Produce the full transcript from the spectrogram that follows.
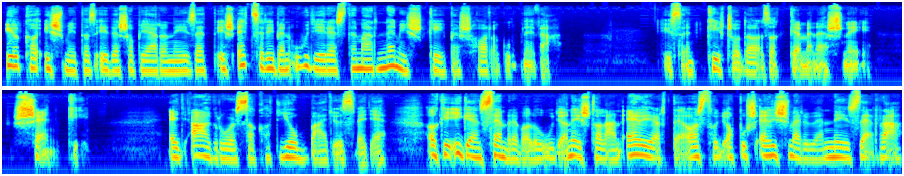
Ilka ismét az édesapjára nézett, és egyszeriben úgy érezte, már nem is képes haragudni rá. Hiszen kicsoda az a kemenesné? Senki. Egy ágról szakadt jobbágy özvegye, aki igen szemrevaló ugyan, és talán elérte azt, hogy apus elismerően nézzen rá,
